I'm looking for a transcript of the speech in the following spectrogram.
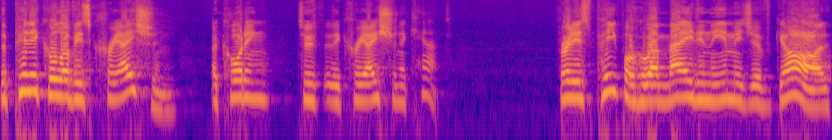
The pinnacle of His creation, according to the creation account. For it is people who are made in the image of God,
